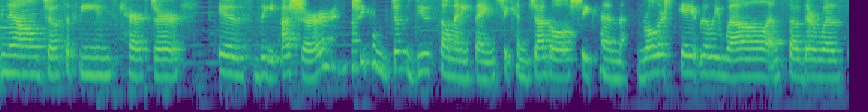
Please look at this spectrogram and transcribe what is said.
Nell Josephine's character is the usher. She can just do so many things. She can juggle, she can roller skate really well. And so there was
